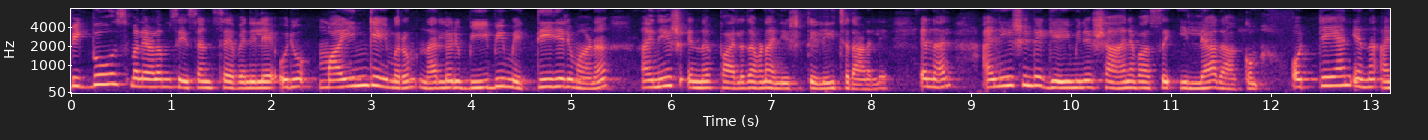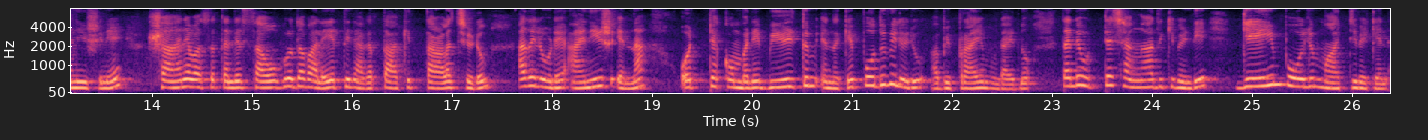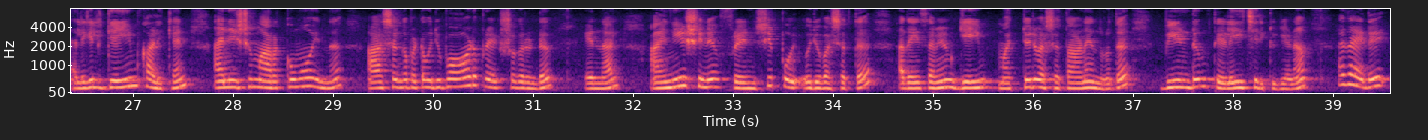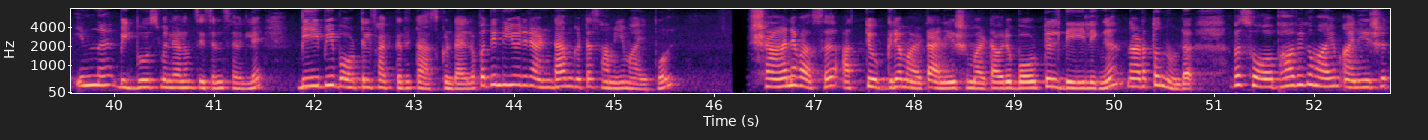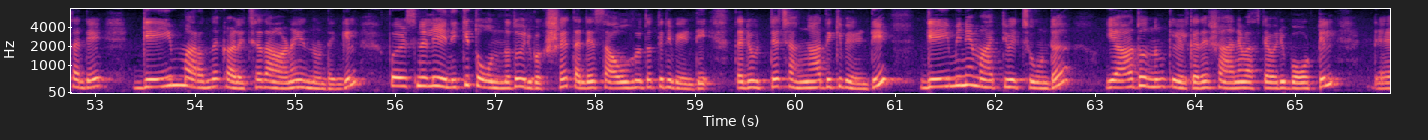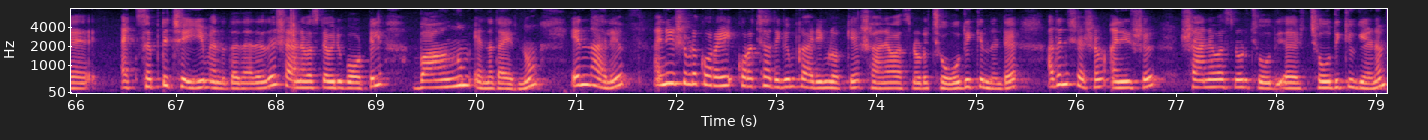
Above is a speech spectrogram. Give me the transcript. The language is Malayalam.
ബിഗ് ബോസ് മലയാളം സീസൺ സെവനിലെ ഒരു മൈൻഡ് ഗെയിമറും നല്ലൊരു ബി ബി മെറ്റീരിയലുമാണ് അനീഷ് എന്ന് പലതവണ അനീഷ് തെളിയിച്ചതാണല്ലേ? എന്നാൽ അനീഷിന്റെ ഗെയിമിന് ഷാനവാസ് ഇല്ലാതാക്കും. ഒറ്റയാൻ എന്ന അനീഷിനെ ഷാനവാസ് തന്റെ സൗഹൃദ വലയത്തിനകത്താക്കി തളച്ചിടും. അതിലൂടെ അനീഷ് എന്ന ഒറ്റക്കൊമ്പനെ വീഴ്ത്തും എന്നൊക്കെ പൊതുവിലൊരു അഭിപ്രായമുണ്ടായിരുന്നു. തന്റെ ഉറ്റ ചങ്ങാതിക്ക് വേണ്ടി ഗെയിം പോലും മാറ്റിവെക്കാൻ അല്ലെങ്കിൽ ഗെയിം കളിക്കാൻ അനീഷ് മറക്കുമോ എന്ന് ആശങ്കപ്പെട്ട ഒരുപാട് പ്രേക്ഷകരുണ്ട്. എന്നാൽ അനീഷിന് ഫ്രണ്ട്ഷിപ്പ് ഒരു വശത്ത് അതേസമയം ഗെയിം മറ്റൊരു വശത്താണ് എന്നുള്ളത് വീണ്ടും തെളിയിച്ചിരിക്കുകയാണ്. അതായത് ഇന്ന് big boss Malayalam season സെവനിലെ B B bottle factory task ഉണ്ടായല്ലോ. അപ്പോൾ അതിന്റെ ഈ ഒരു രണ്ടാം ഘട്ട സമയമായപ്പോൾ ഷാനവാസ് അത്യുഗ്രമായിട്ട് അനീഷുമായിട്ട് ആ ഒരു ബോട്ടിൽ ഡീലിംഗ് നടത്തുന്നുണ്ട്. അപ്പോൾ സ്വാഭാവികമായും അനീഷ് തന്റെ ഗെയിം മറന്ന് കളിച്ചതാണ് എന്നുണ്ടെങ്കിൽ പേഴ്സണലി എനിക്ക് തോന്നുന്നത് ഒരുപക്ഷെ തന്റെ സൗഹൃദത്തിന് വേണ്ടി തന്റെ ഉറ്റ ചങ്ങാതിക്ക് വേണ്ടി ഗെയിമിനെ മാറ്റി വെച്ചുകൊണ്ട് യാതൊന്നും കേൾക്കാതെ ഷാനവാസിന്റെ ഒരു ബോട്ടിൽ അക്സെപ്റ്റ് ചെയ്യും എന്നതായിരുന്നു അതായത് ഷാനവാസിന്റെ ഒരു ബോട്ടിൽ വാങ്ങും എന്നതായിരുന്നു. എന്നാൽ അനീഷ് ഇവിടെ കുറേ കുറച്ചധികം കാര്യങ്ങളൊക്കെ ഷാനവാസിനോട് ചോദിക്കുന്നുണ്ട്. അതിനുശേഷം അനീഷ് ഷാനവാസിനോട് ചോദി ചോദിക്കുകയാണ്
